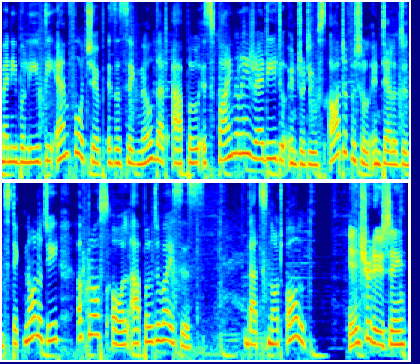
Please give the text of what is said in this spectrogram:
Many believe the M4 chip is a signal that Apple is finally ready to introduce artificial intelligence technology across all Apple devices. That's not all. Introducing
